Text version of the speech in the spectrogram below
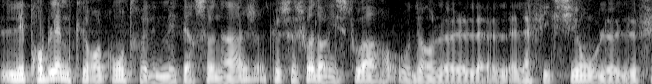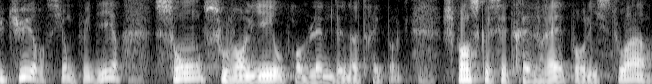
Les problèmes que rencontrent mes personnages, que ce soit dans l'histoire ou dans la, fiction ou le, futur, si on peut dire, sont souvent liés aux problèmes de notre époque. Je pense que c'est très vrai pour l'histoire.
